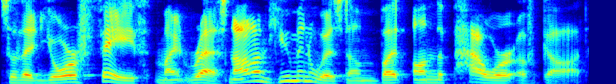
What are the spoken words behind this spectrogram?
so that your faith might rest not on human wisdom, but on the power of God.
